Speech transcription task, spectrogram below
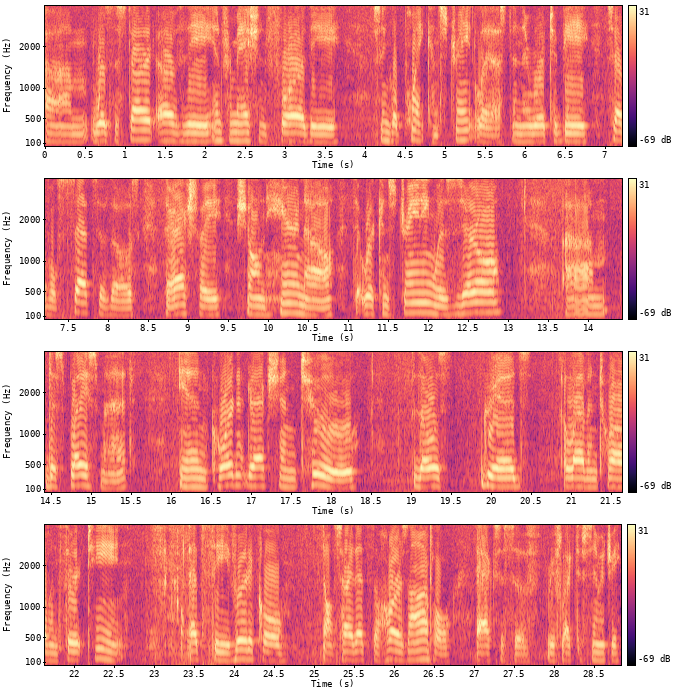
um, was the start of the information for the single point constraint list and there were to be several sets of those. They're actually shown here now that we're constraining with zero um, displacement in coordinate direction 2 those grids 11, 12, and 13. That's the vertical, no, sorry, that's the horizontal axis of reflective symmetry.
